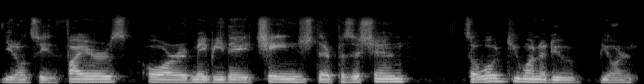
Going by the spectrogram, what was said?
you don't see the fires, or maybe they changed their position. So what would you want to do, Bjorn?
